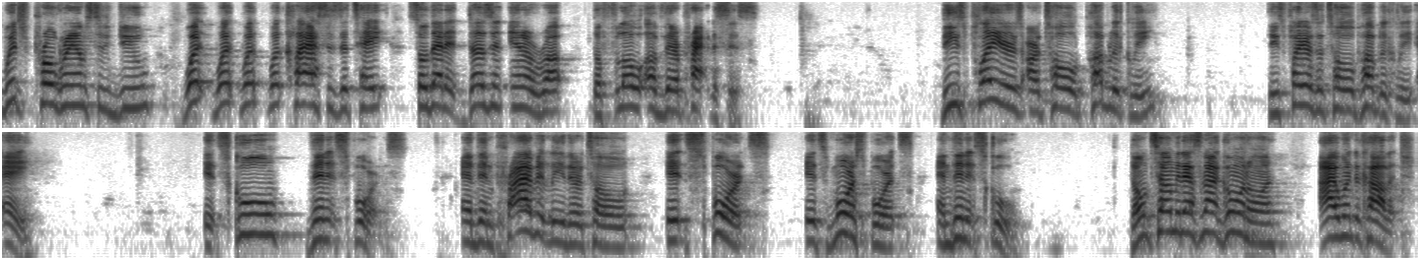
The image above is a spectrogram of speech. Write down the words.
which programs to do, what what what what classes to take, so that it doesn't interrupt the flow of their practices. These players are told publicly, these players are told publicly, hey, it's school, then it's sports. And then privately, they're told it's sports, it's more sports, and then it's school. Don't tell me that's not going on. I went to college.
